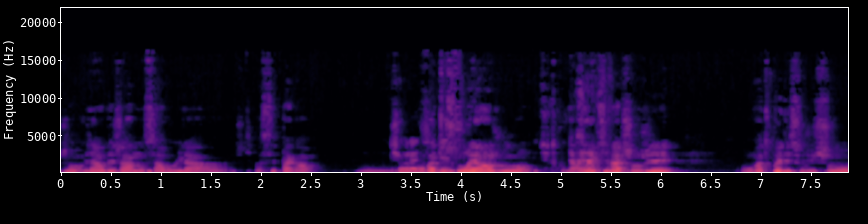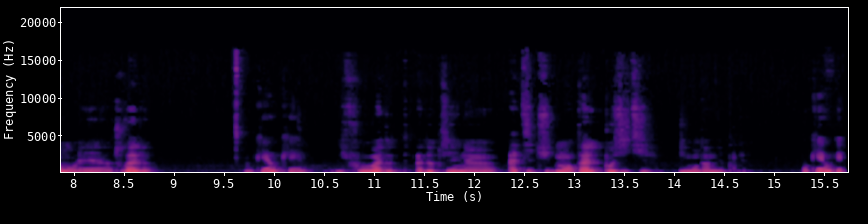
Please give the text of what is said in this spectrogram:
Je reviens déjà, mon cerveau, il a, je dis, oh, c'est pas grave. On, va tous mourir un jour. Il y a rien qui va changer. On va trouver des solutions et euh, tout va bien. Ok, ok. Il faut ado- adopter une euh, attitude mentale positive. C'est mon dernier point. Ok, ok.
